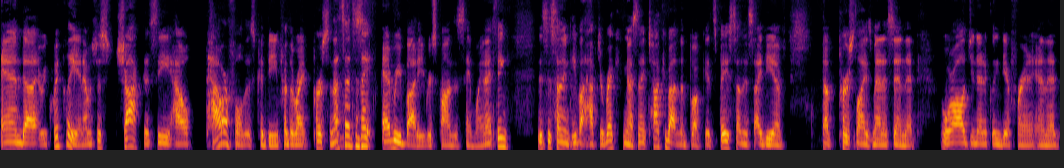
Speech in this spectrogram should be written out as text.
and uh, very quickly. And I was just shocked to see how powerful this could be for the right person. That's not to say everybody responds the same way. And I think this is something people have to recognize. And I talk about in the book. It's based on this idea of, of personalized medicine that we're all genetically different and that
